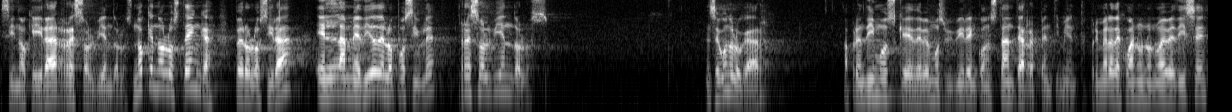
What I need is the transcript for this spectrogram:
sino que irá resolviéndolos. No que no los tenga, pero los irá en la medida de lo posible resolviéndolos. En segundo lugar, aprendimos que debemos vivir en constante arrepentimiento. Primera de Juan 1.9 dice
